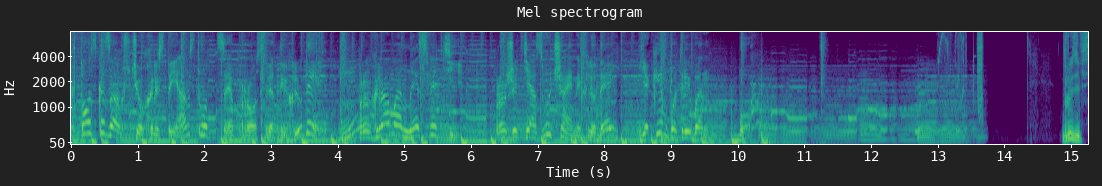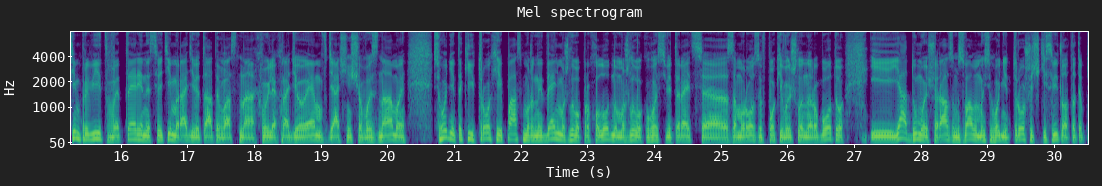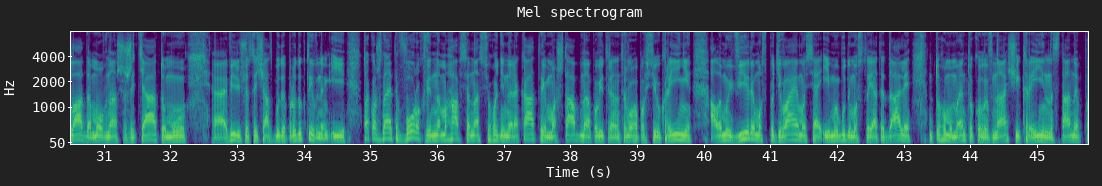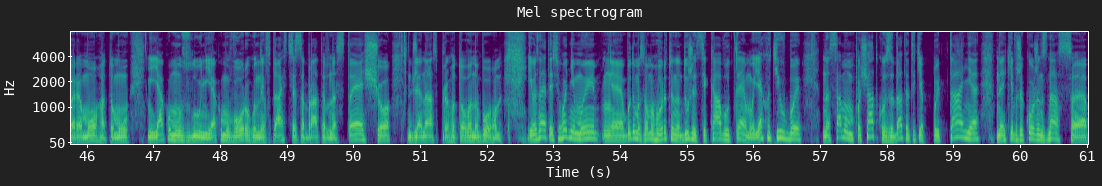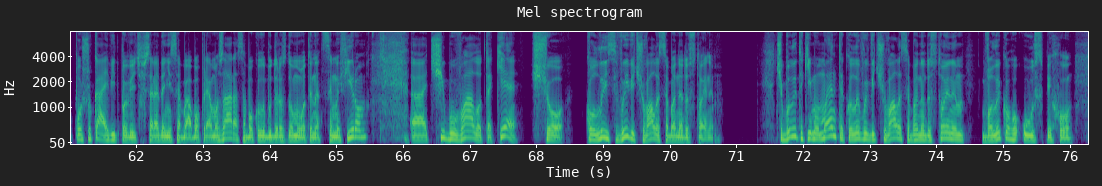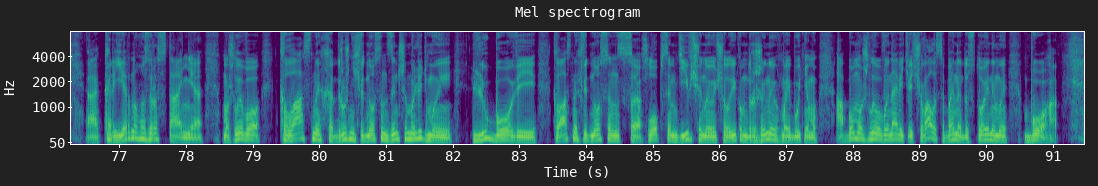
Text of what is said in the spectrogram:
Хто сказав, що християнство це про святих людей? Програма не святі. Про життя звичайних людей, яким потрібен Бог. Друзі, всім привіт! В етері не святі. Ми раді вітати вас на хвилях Радіо М. Вдячні, що ви з нами. Сьогодні такий трохи пасмурний день, можливо, прохолодно, можливо, когось вітерець е, заморозив, поки ви йшли на роботу. І я думаю, що разом з вами ми сьогодні трошечки світла та тепла дамо в наше життя. Тому е, вірю, що цей час буде продуктивним. І також, знаєте, ворог він намагався нас сьогодні налякати. Масштабна повітряна тривога по всій Україні. Але ми віримо, сподіваємося, і ми будемо стояти далі до того моменту, коли в нашій країні настане перемога. Тому ніякому злу, ніякому ворогу не вдасться забрати в нас те, що для нас приготовано Богом. І ви знаєте, сьогодні ми е, будемо з вами говорити на дуже цікаву тему. Я хотів би на самому початку задати таке питання, на яке вже кожен з нас е, пошукає відповідь всередині себе або прямо зараз, або коли буде роздумувати над цим ефіром. Е, Чи бувало таке, що колись ви відчували себе недостойним? Чи були такі моменти, коли ви відчували себе недостойним великого успіху, е, кар'єрного зростання, можливо, класних дружніх відносин з іншими людьми, любові, класних відносин з хлопцем, дівчиною, чоловіком, дружиною в майбутньому, або, можливо, ви навіть відчували себе недостойними Бога?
